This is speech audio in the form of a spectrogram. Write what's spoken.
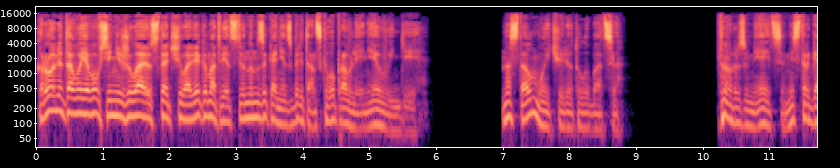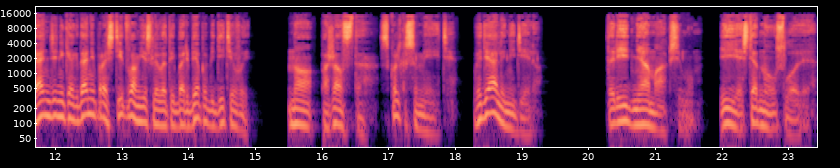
Кроме того, я вовсе не желаю стать человеком, ответственным за конец британского правления в Индии». Настал мой черед улыбаться. Ну, разумеется, мистер Ганди никогда не простит вам, если в этой борьбе победите вы. Но, пожалуйста, сколько сумеете. В идеале неделю. Три дня максимум. И есть одно условие.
